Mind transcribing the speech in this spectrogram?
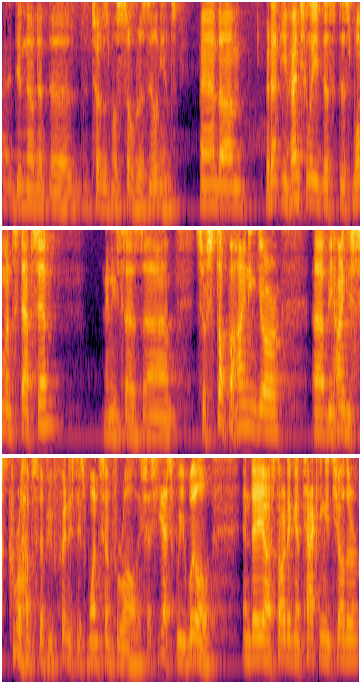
I didn't know that the, the turtles were so resilient. And um, but then eventually this this woman steps in, and he says, uh, "So stop behind your uh, behind these scrubs that we finish this once and for all." And he says, "Yes, we will." And they are starting attacking each other.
